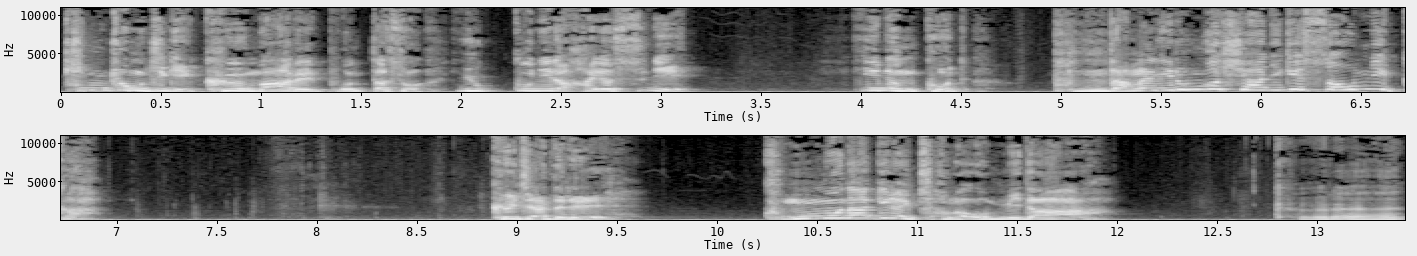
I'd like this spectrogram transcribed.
김종직이 그 말을 본따서 육군이라 하였으니 이는 곧 분당을 이룬 것이 아니겠사옵니까? 그 자들을 국문하기를 청하옵니다. 그래?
